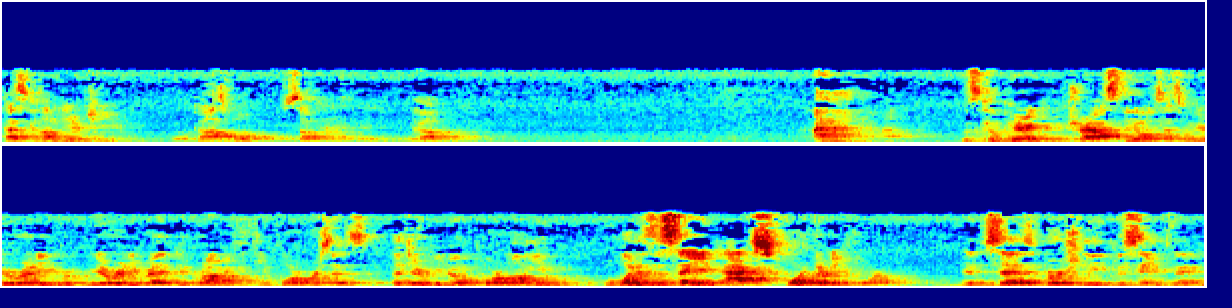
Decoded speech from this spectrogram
has come near to you. Gospel, suffering. Yeah. Let's compare and contrast the Old Testament. We already we already read Deuteronomy 15:4, where it says, "Let there be no poor among you." Well, what does it say in Acts 4:34? It says virtually the same thing.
